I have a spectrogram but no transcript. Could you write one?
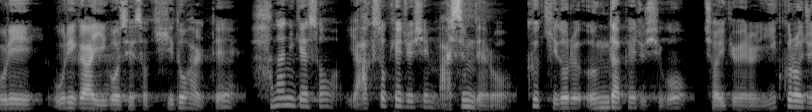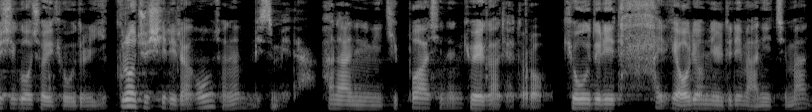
우리, 우리가 이곳에서 기도할 때 하나님께서 약속해 주신 말씀대로 그 기도를 응답해 주시고 저희 교회를 이끌어 주시고 저희 교우들을 이끌어 주시리라고 저는 믿습니다. 하나님이 기뻐하시는 교회가 되도록 교우들이 다 이렇게 어려운 일들이 많이 있지만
